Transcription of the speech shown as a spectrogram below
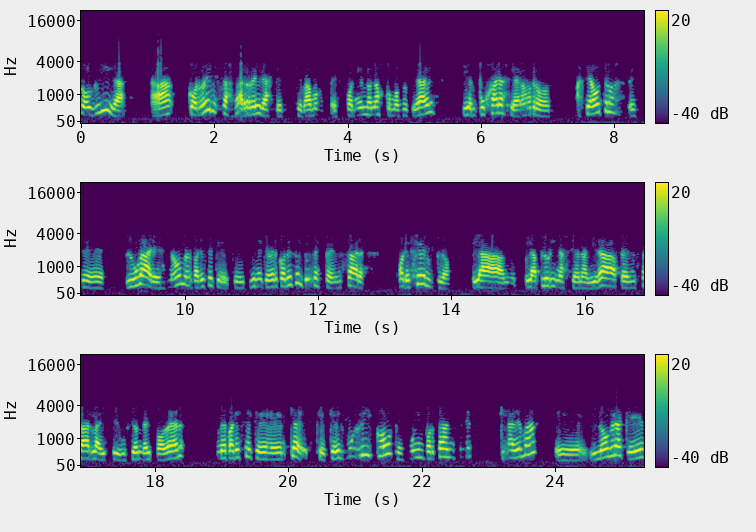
obliga a correr esas barreras que, vamos exponiéndonos como sociedad y empujar hacia otros hacia otros este, lugares, ¿no? Me parece que, que tiene que ver con eso, entonces pensar, por ejemplo, la, la plurinacionalidad, pensar la distribución del poder, me parece que, que, es muy rico, que es muy importante, que además eh, logra que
